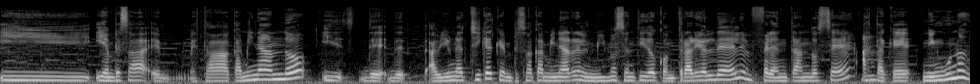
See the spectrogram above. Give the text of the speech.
y, empezaba, em, estaba caminando y había una chica que empezó a caminar en el mismo sentido contrario al de él, enfrentándose, hasta que ninguno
